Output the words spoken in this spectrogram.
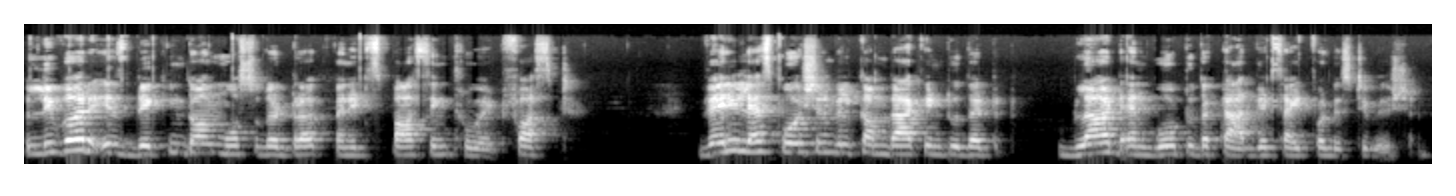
The liver is breaking down most of the drug when it's passing through it first. Very less portion will come back into the blood and go to the target site for distribution.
